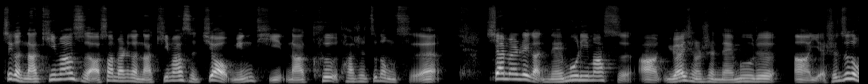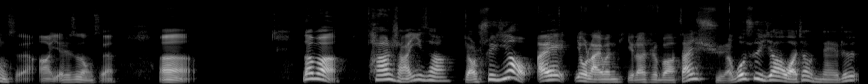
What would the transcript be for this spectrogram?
这个鳴きます啊，上面那个鳴きます叫名题，鳴く它是自动词。下面这个眠ります啊，原型是眠る啊，也是自动词啊，也是自动词。嗯，那么。它啥意思啊？表示睡觉。哎，又来问题了，是不？咱学过睡觉啊，叫奈鲁。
